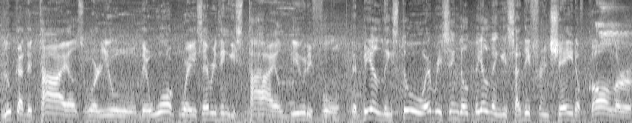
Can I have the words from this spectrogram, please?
Look at the tiles where you the walkways everything is tiled beautiful. The buildings too every single building is a different shade of color.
